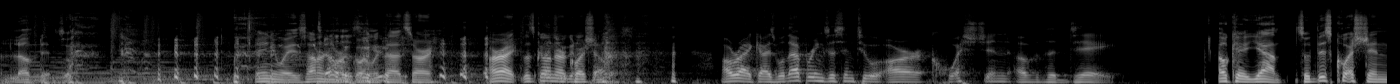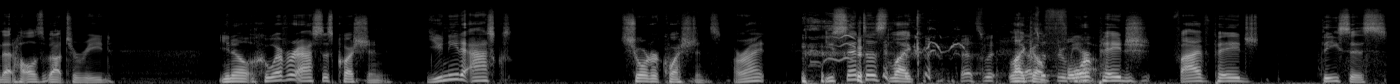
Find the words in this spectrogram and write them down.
I loved it. Anyways, I don't know where I'm going with that. Sorry. All right, let's go Thought into our question. all right, guys. Well, that brings us into our question of the day. Okay, yeah. So this question that Hall's about to read, you know, whoever asked this question, you need to ask shorter questions. All right. You sent us like That's what like that's a what four page, five page thesis.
